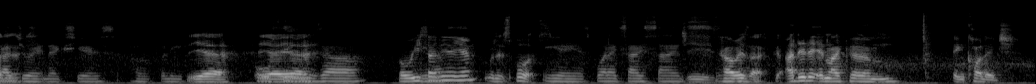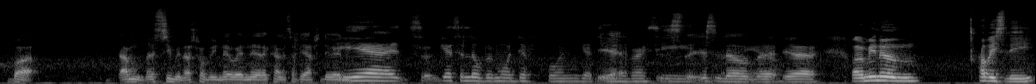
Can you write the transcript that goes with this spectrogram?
graduate next year, so hopefully. Yeah, All yeah, yeah. things, uh, What were you yeah. studying again? Was it sports? yeah, yeah, sport exercise science. Jeez, how is that? I did it in like um in college, but I'm assuming that's probably nowhere near the kind of stuff you have to do in Yeah, it gets a little bit more difficult when you get to Yeah, university. just, just a little Yeah. bit, yeah. Well, I mean, um, obviously,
